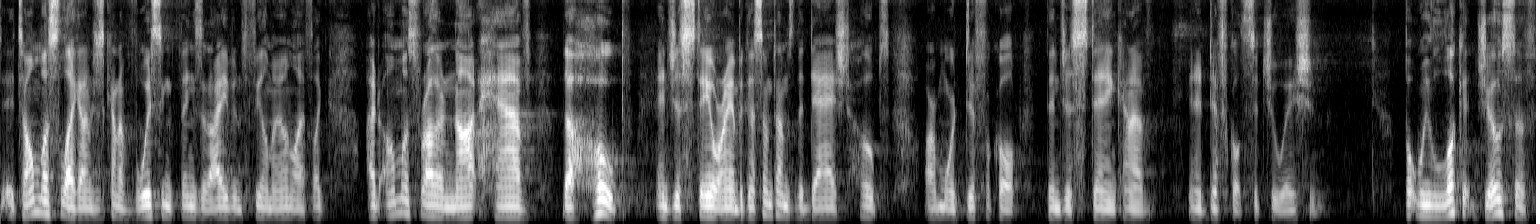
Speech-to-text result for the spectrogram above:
It's almost like I'm just kind of voicing things that I even feel in my own life. Like, I'd almost rather not have the hope and just stay where I am because sometimes the dashed hopes are more difficult than just staying kind of in a difficult situation. But we look at Joseph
